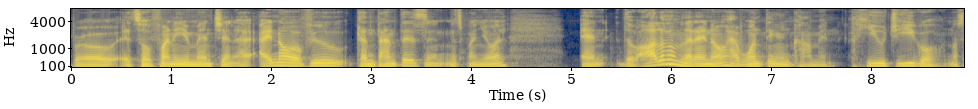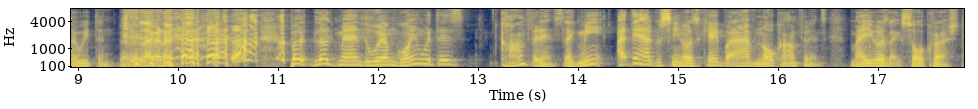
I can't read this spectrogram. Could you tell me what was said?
Bro, it's so funny you mentioned. I, I know a few cantantes in español, and the, all of them that I know have one thing in common: a huge ego. No se agüiten, but look, man, the way I'm going with this confidence. Like me, I think I could sing okay, but I have no confidence. My ego is like soul crushed.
